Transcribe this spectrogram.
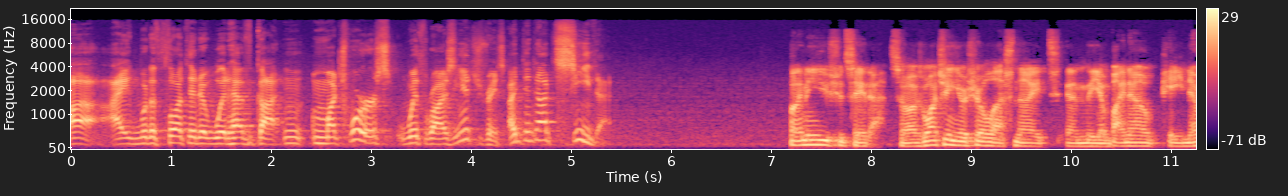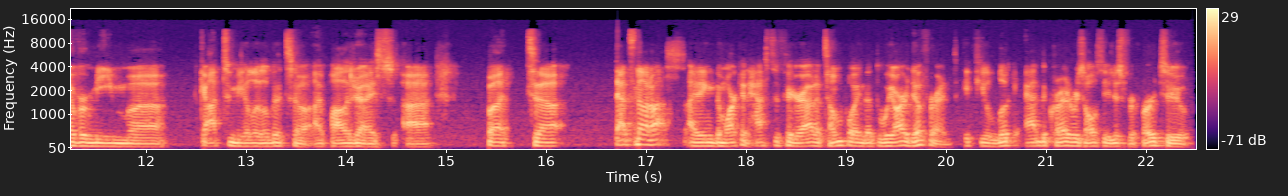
uh, I would have thought that it would have gotten much worse with rising interest rates. I did not see that. Funny you should say that. So I was watching your show last night, and the uh, buy now, pay never meme uh, got to me a little bit, so I apologize. Uh, but that's not us. I think the market has to figure out at some point that we are different. If you look at the credit results you just referred to,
